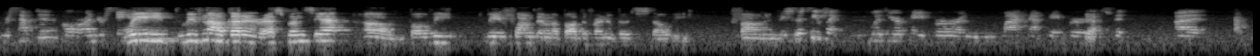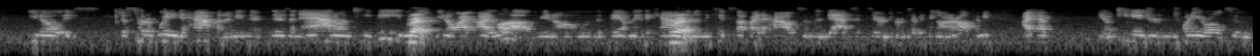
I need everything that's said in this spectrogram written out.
receptive or understanding? We we've not gotten a response yet, um, but we we informed them about the vulnerabilities that we found in the Because it seems like with your paper and Black Hat paper, Yes. that, uh, you know, it's just sort of waiting to happen. I mean, there, there's an ad on TV, which, Right. you know, I, I love, you know, the family of the cabin Right. and the kids stop by the house and then dad sits there and turns everything on and off. I mean, I have, you know, teenagers and twenty-year-olds who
